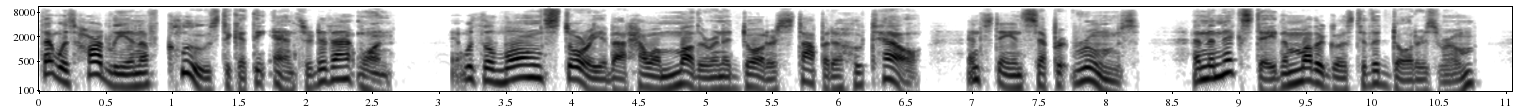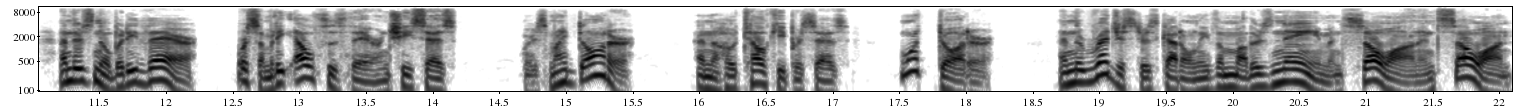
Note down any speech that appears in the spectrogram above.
That was hardly enough clues to get the answer to that one. It was the long story about how a mother and a daughter stop at a hotel and stay in separate rooms, and the next day the mother goes to the daughter's room, and there's nobody there, or somebody else is there, and she says, Where's my daughter? And the hotel keeper says, What daughter? And the register's got only the mother's name, and so on, and so on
